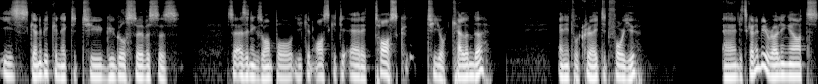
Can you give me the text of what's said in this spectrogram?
is going to be connected to Google services. So, as an example, you can ask it to add a task to your calendar and it will create it for you. And it's going to be rolling out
